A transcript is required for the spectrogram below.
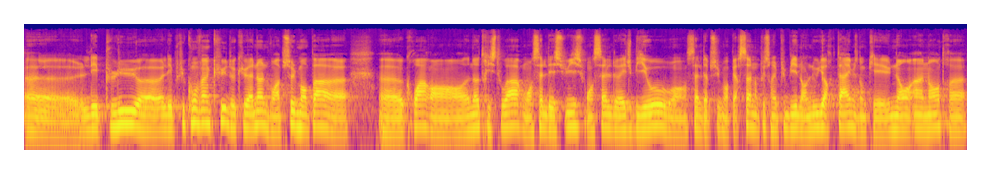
les, plus, les plus convaincus de QAnon vont absolument pas croire en notre histoire ou en celle des Suisses ou en celle de HBO ou en celle d'absolument personne. En plus, on est publié dans le New York Times, donc qui est une, un entre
